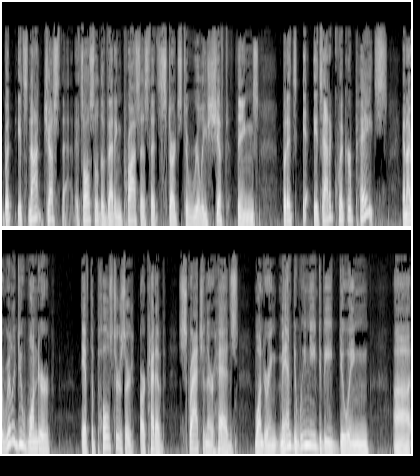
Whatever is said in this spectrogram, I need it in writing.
but it's not just that. It's also the vetting process that starts to really shift things, but it's it's at a quicker pace. And I really do wonder if the pollsters are are kind of scratching their heads wondering, man, do we need to be doing uh,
